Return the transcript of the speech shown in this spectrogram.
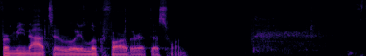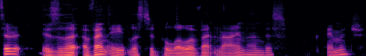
for me not to really look farther at this one. Is there is the event eight listed below event nine on this image?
